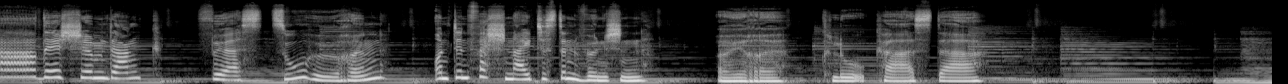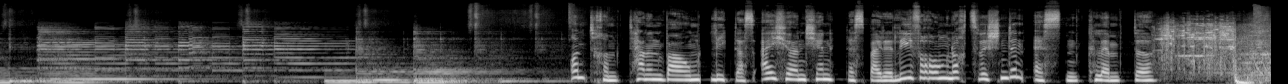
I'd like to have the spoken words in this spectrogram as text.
fantastiliardischem Dank fürs Zuhören und den verschneitesten Wünschen. Eure Cluecaster. Unterm Tannenbaum liegt das Eichhörnchen, das bei der Lieferung noch zwischen den Ästen klemmte.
